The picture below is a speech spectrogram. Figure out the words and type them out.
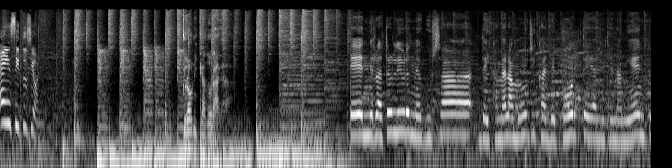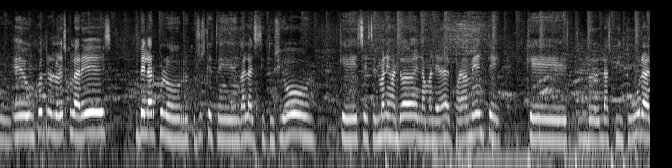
e institución. Crónica Dorada. En mis ratos libres me gusta dedicarme a la música, al deporte, al entrenamiento. Eh, un controlador escolar es velar por los recursos que tenga la institución, que se estén manejando de la manera adecuadamente, que las pinturas,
